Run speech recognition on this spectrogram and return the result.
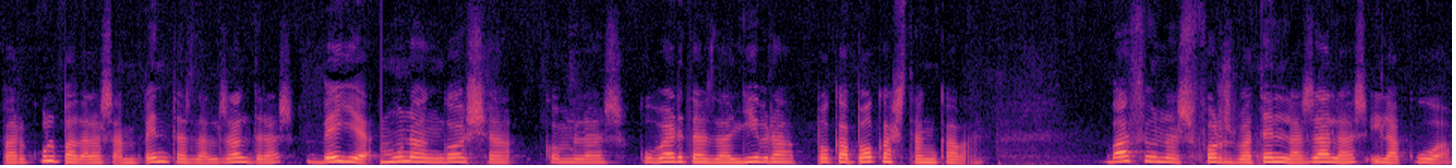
per culpa de les empentes dels altres, veia amb una angoixa com les cobertes del llibre a poc a poc es tancaven. Va fer un esforç batent les ales i la cua.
